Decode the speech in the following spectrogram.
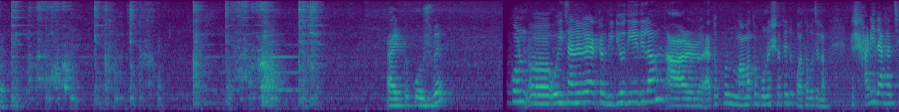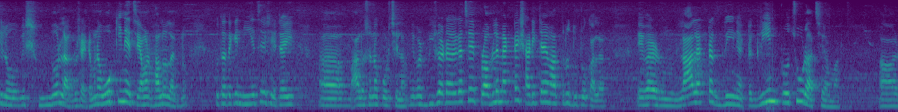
দেখো। আর একটু কষবে। এখন ওই চ্যানেলে একটা ভিডিও দিয়ে দিলাম, আর এতক্ষণ মামা তো বোনের সাথে একটু কথা বলছিলাম। একটা শাড়ি দেখাচ্ছিল বেশ সুন্দর লাগল শাড়িটা মানে ও কিনেছে, আমার ভালো লাগল। কোথা থেকে নিয়েছে সেটাই আলোচনা করছিলাম। এবার বিষয়টা হয়ে গেছে প্রবলেম একটাই, শাড়িটায় মাত্র দুটো কালার এবার লাল একটা গ্রিন একটা। গ্রিন প্রচুর আছে আমার। আর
